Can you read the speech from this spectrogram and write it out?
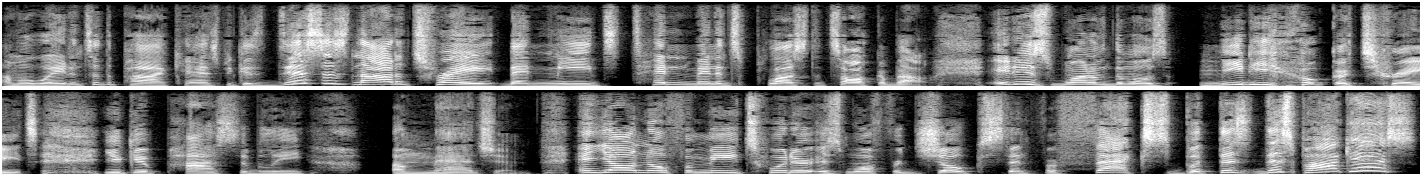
I'm gonna wait until the podcast because this is not a trade that needs 10 minutes plus to talk about. It is one of the most mediocre trades you could possibly imagine. And y'all know for me, Twitter is more for jokes than for facts, but this this podcast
